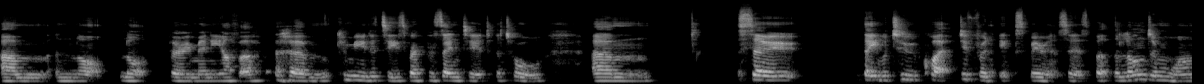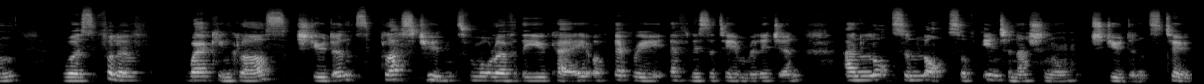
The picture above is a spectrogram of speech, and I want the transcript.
um, and not not very many other um, communities represented at all. Um, so they were two quite different experiences, but the London one was full of working class students, plus students from all over the UK of every ethnicity and religion, and lots and lots of international students too.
